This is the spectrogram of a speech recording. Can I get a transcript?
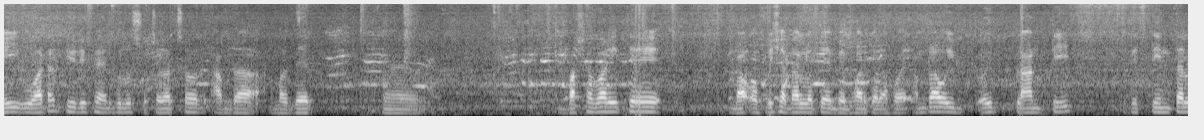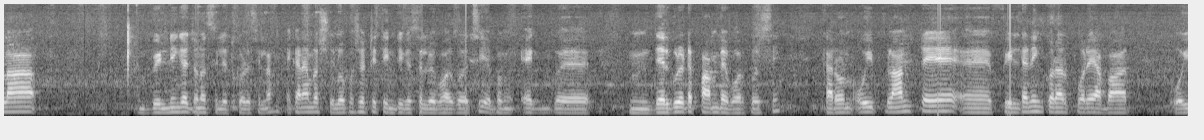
এই ওয়াটার পিউরিফায়ারগুলো সচরাচর আমরা আমাদের বাসাবাড়িতে বা অফিস আদালতে ব্যবহার করা হয়। আমরা ওই ওই প্ল্যান্টটি তিনতলা বিল্ডিংয়ের জন্য সিলেক্ট করেছিলাম। এখানে আমরা ষোলো পঁয়ষট্টি তিনটি ভেসেল ব্যবহার করেছি এবং এক আহ, উম, দেড়গুলো একটা পাম্প ব্যবহার করেছি। কারণ ওই প্লান্টে ফিল্টারিং করার পরে আবার ওই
